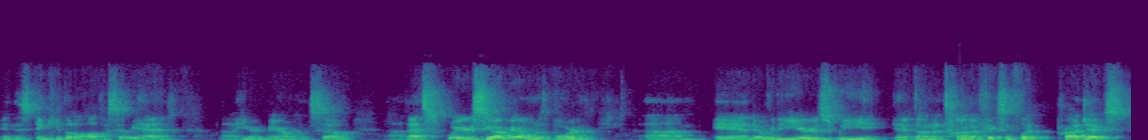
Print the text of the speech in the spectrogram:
in this dinky little office that we had uh, here in Maryland. So uh, that's where CR Maryland was born. Um, and over the years, we have done a ton of fix and flip projects.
